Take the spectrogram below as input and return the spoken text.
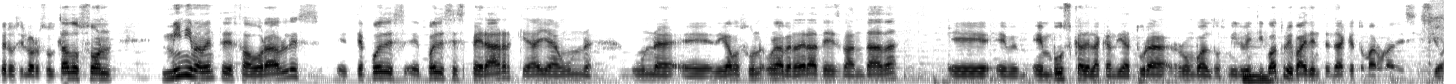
pero si los resultados son mínimamente desfavorables, eh, te puedes, eh, puedes esperar que haya un, una, eh, digamos, una verdadera desbandada en busca de la candidatura rumbo al 2024 y Biden tendrá que tomar una decisión.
